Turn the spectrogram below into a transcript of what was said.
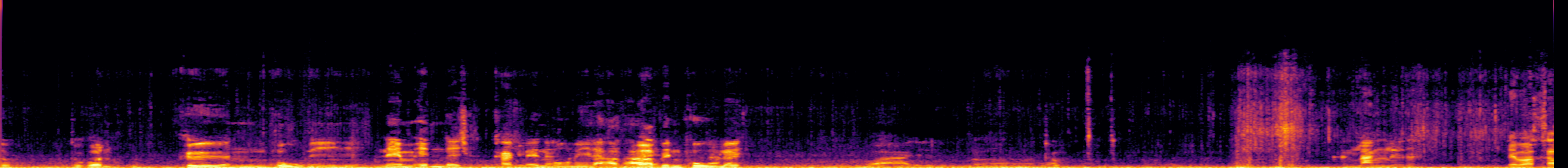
ทุกทุกคน คืออันผู้นี่แนมเห็นได้คักเลยนะพรุ่งนี้แหละเอาถ่ายว่าเป็นผู้เลยว้ายข้างล่างเลยนะ แต่ว่าเขา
